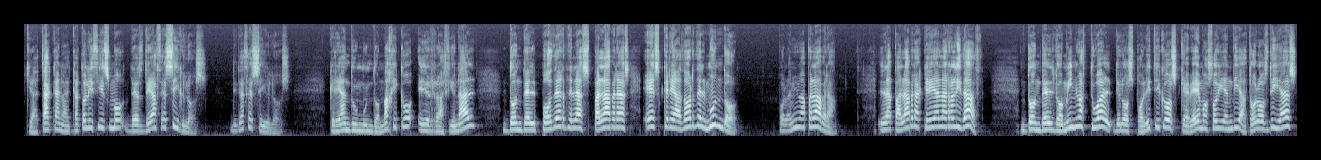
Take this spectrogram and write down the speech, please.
que atacan al catolicismo desde hace siglos, desde hace siglos, creando un mundo mágico e irracional donde el poder de las palabras es creador del mundo. Por la misma palabra. La palabra crea la realidad, donde el dominio actual de los políticos que vemos hoy en día, todos los días,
